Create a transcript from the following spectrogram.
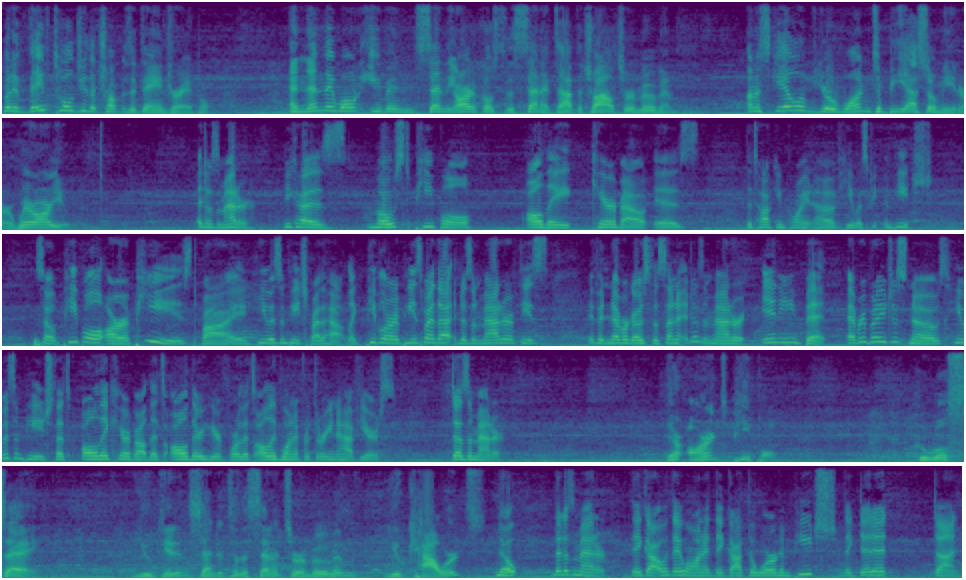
But if they've told you that Trump is a danger, April, and then they won't even send the articles to the Senate to have the trial to remove him, on a scale of your one to BSO meter, where are you? It doesn't matter because most people, all they care about is the talking point of he was pe- impeached. So people are appeased by he was impeached by the House. Like people are appeased by that. It doesn't matter if these if it never goes to the Senate. It doesn't matter any bit. Everybody just knows he was impeached. That's all they care about. That's all they're here for. That's all they've wanted for three and a half years. Doesn't matter. There aren't people who will say, You didn't send it to the Senate to remove him, you cowards. Nope. That doesn't matter. They got what they wanted. They got the word impeached. They did it. Done.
